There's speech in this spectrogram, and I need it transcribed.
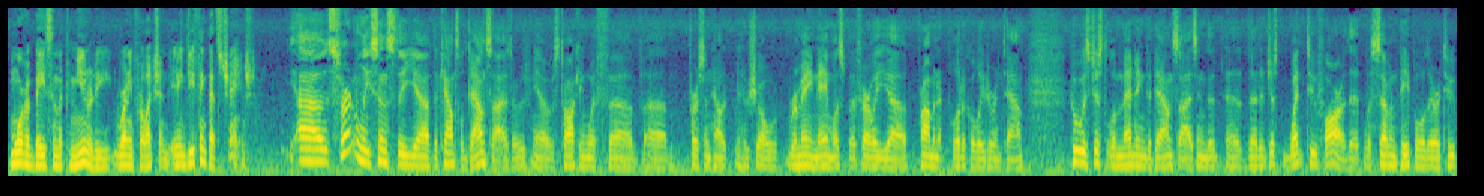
more of a base in the community running for election. I mean, do you think that's changed? Uh, certainly, since the uh, the council downsized, I was you know I was talking with uh, a person who, who shall remain nameless, but a fairly uh, prominent political leader in town, who was just lamenting the downsizing that uh, that it just went too far. That with seven people, there are too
